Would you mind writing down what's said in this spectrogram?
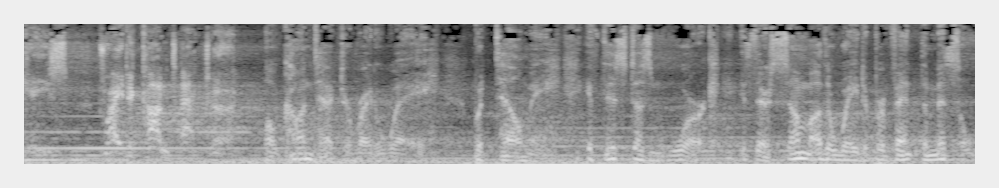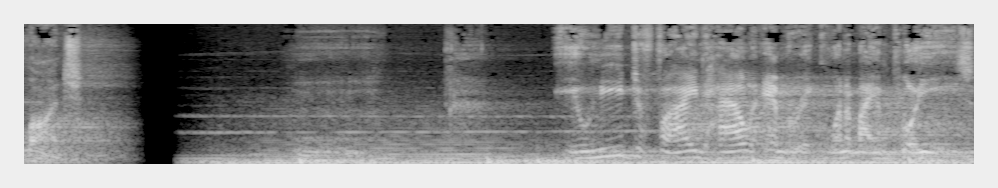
case. Try to contact her. I'll contact her right away. But tell me, if this doesn't work, is there some other way to prevent the missile launch? Hmm. You need to find Hal Emmerich, one of my employees.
